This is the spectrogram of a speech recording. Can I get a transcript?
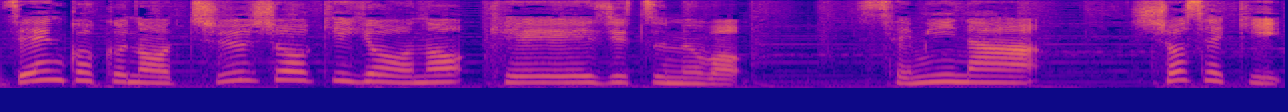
全国の中小企業の経営実務をセミナー、書籍、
